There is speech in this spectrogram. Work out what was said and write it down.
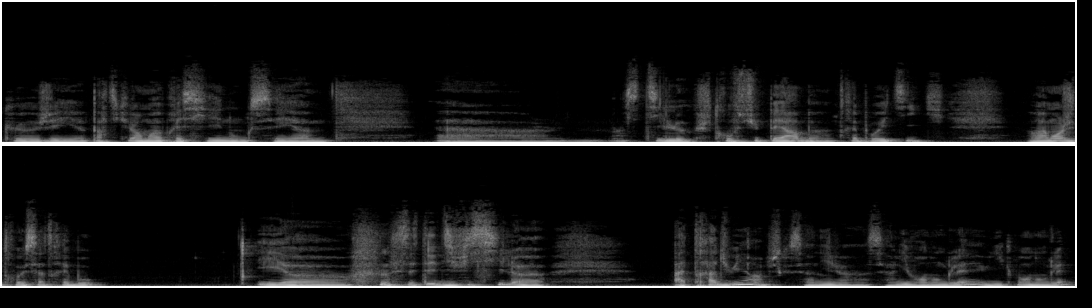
que j'ai particulièrement apprécié, donc c'est euh, un style que je trouve superbe, très poétique. Vraiment, j'ai trouvé ça très beau. Et c'était difficile à traduire, puisque c'est un un livre en anglais, uniquement en anglais.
